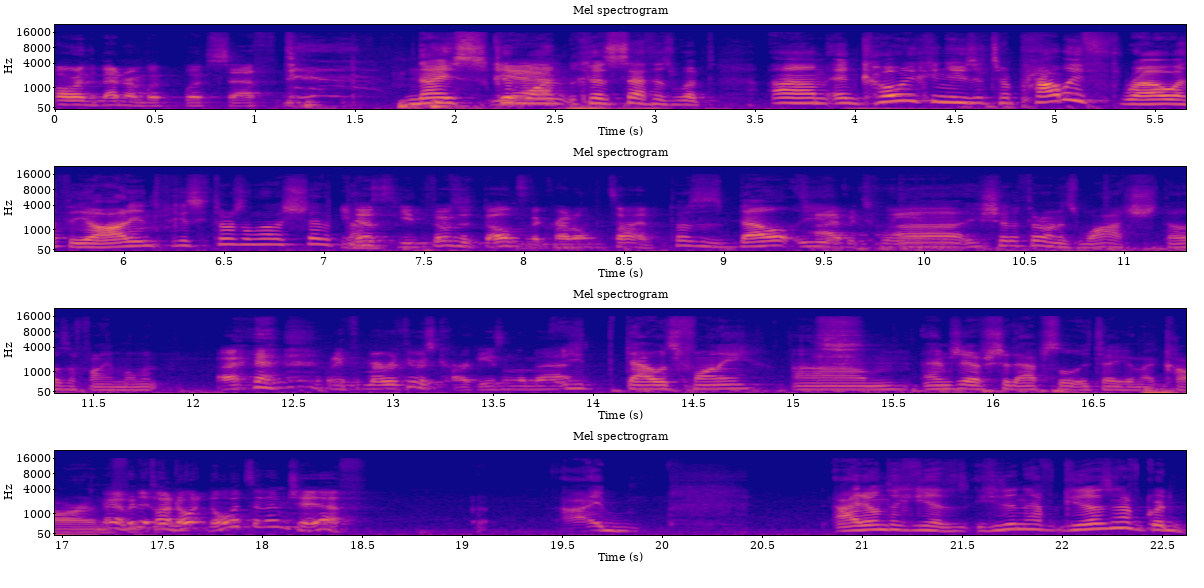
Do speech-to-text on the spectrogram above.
or in the bedroom with, with Seth. nice, good Yeah. one because Seth is whipped. Um, and Cody can use it to probably throw at the audience because he throws a lot of shit at He does. He throws his belt to the crowd all the time. Throws his belt. Tie He, between- uh, he should have thrown his watch. That was a funny moment. when he remember threw his car keys on the mat. He, that was funny. Um, MJF should absolutely take in that car. And Yeah, but, oh, no, no one's an MJF. I, I don't think he has. He didn't have. He doesn't have good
